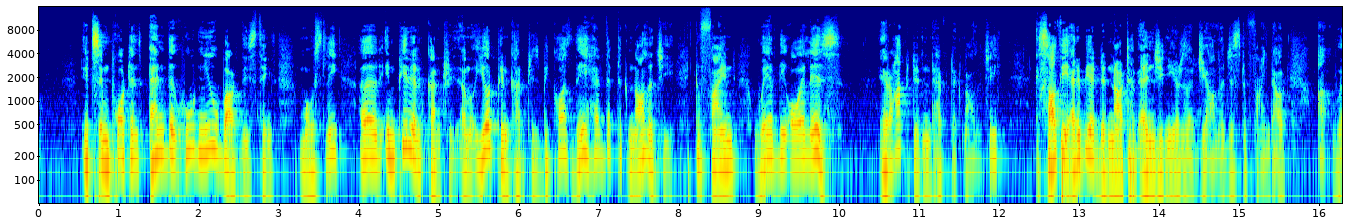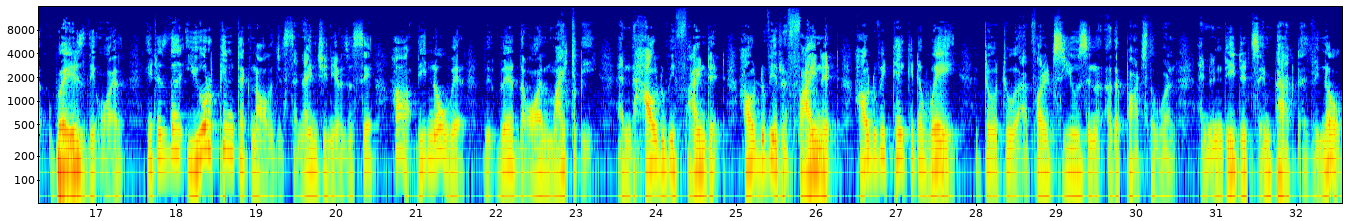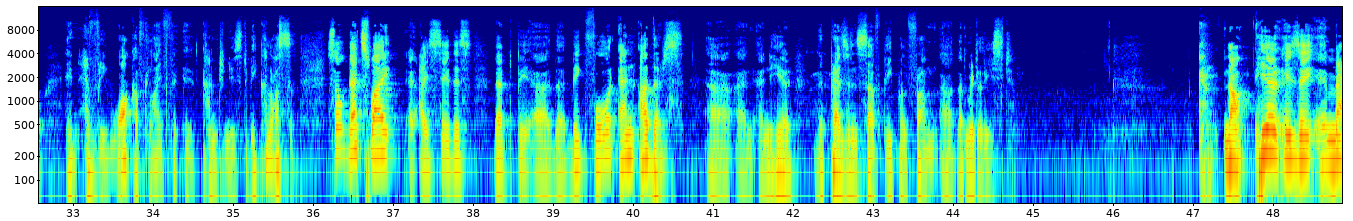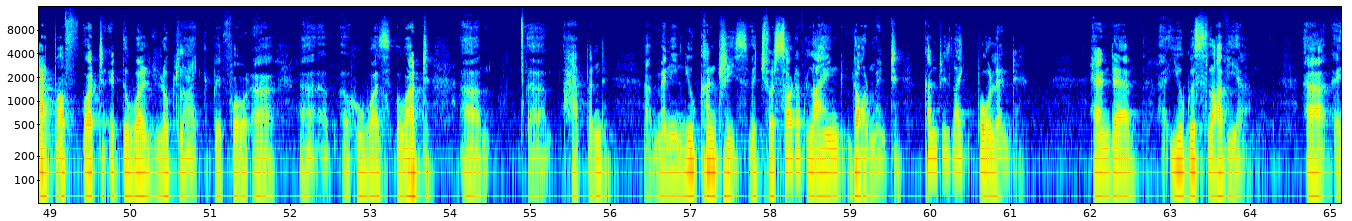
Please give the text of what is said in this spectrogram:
Its importance, and the, who knew about these things? Mostly uh, imperial countries, uh, European countries, because they had the technology to find where the oil is. Iraq didn't have technology. Saudi Arabia did not have engineers or geologists to find out uh, where is the oil. It is the European technologists and engineers who say, ha, we know where, where the oil might be. And how do we find it? How do we refine it? How do we take it away to, to, uh, for its use in other parts of the world? And indeed, its impact, as we know, in every walk of life continues to be colossal. So that's why I say this, that uh, the Big Four and others uh, and, and, here the presence of people from uh, the Middle East. Now, here is a, a map of what it, the world looked like before, uh, uh who was what um, uh, happened. Uh, many new countries which were sort of lying dormant. Countries like Poland and Yugoslavia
